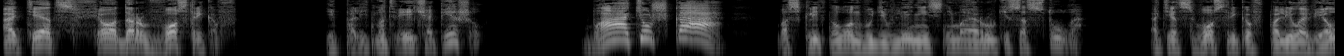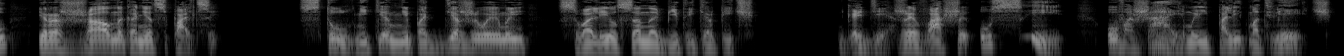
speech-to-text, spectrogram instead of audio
отец Федор Востриков. Ипполит Матвеевич опешил. «Батюшка!» — воскликнул он в удивлении, снимая руки со стула. Отец Востриков полиловел и разжал, наконец, пальцы. Стул, никем не поддерживаемый, свалился на битый кирпич. — Где же ваши усы, уважаемый Полит Матвеевич?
